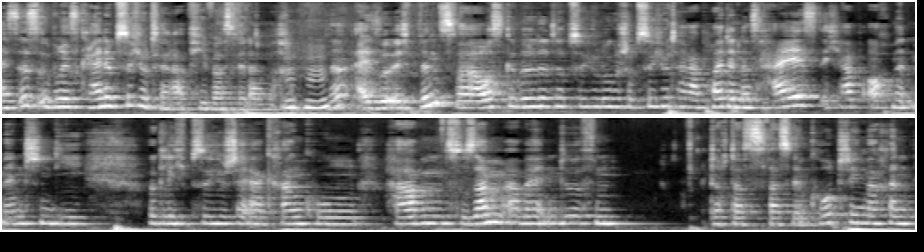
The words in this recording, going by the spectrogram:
es ist übrigens keine Psychotherapie, was wir da machen. Mhm. Ne? Also ich bin zwar ausgebildete psychologische Psychotherapeutin, das heißt, ich habe auch mit Menschen, die wirklich psychische Erkrankungen haben, zusammenarbeiten dürfen. Doch das, was wir im Coaching machen,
